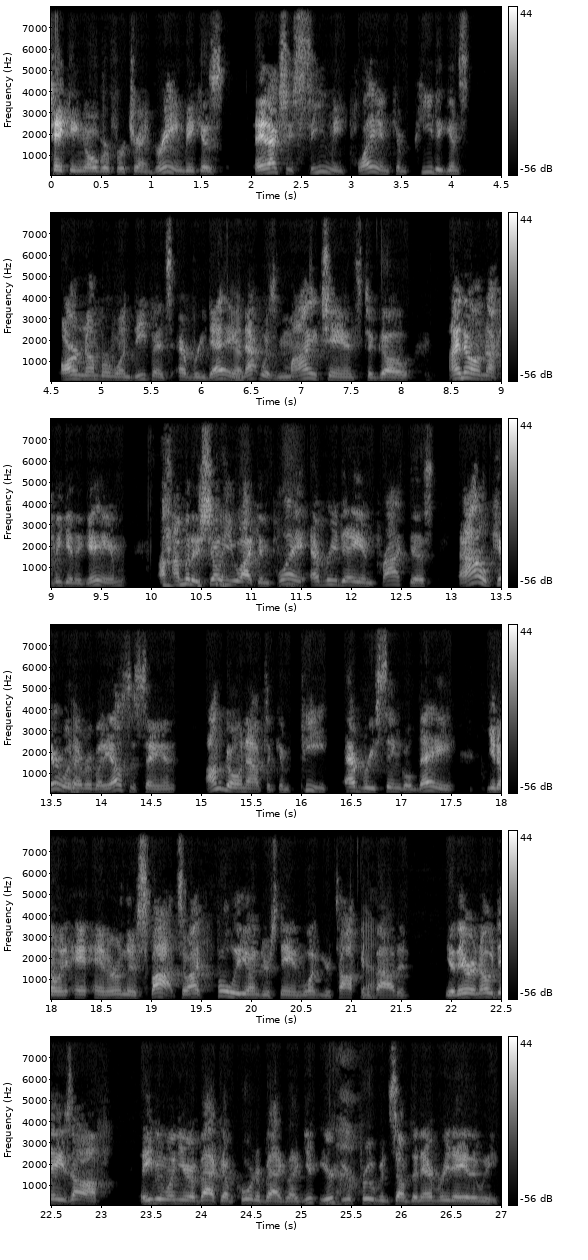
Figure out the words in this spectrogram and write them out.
taking over for Trent Green because they'd actually seen me play and compete against our number one defense every day. Yep. And that was my chance to go, I know I'm not going to get a game. I'm going to show you I can play every day in practice. And I don't care what everybody else is saying. I'm going out to compete every single day, you know, and, and earn their spot. So I fully understand what you're talking yeah. about. And you know, there are no days off even when you're a backup quarterback, like you're, you're, you're proving something every day of the week.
